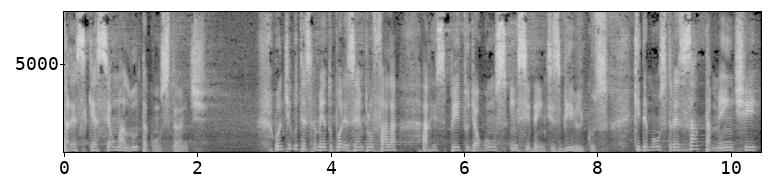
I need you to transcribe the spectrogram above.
Parece que essa é uma luta constante. O Antigo Testamento, por exemplo, fala a respeito de alguns incidentes bíblicos que demonstram exatamente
